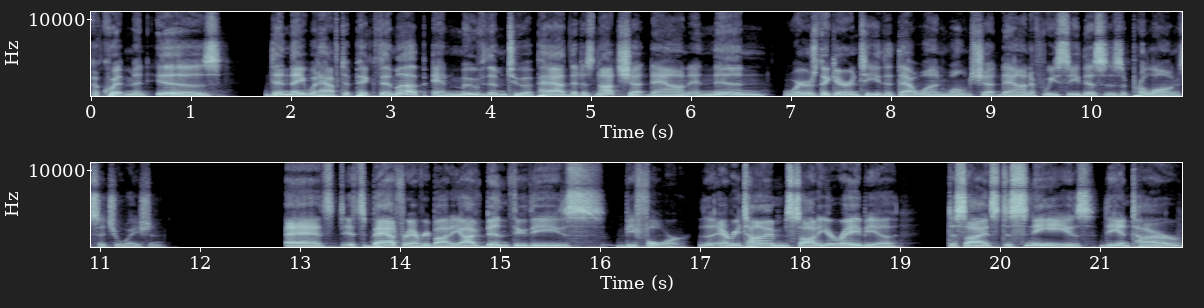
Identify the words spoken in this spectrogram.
equipment is then they would have to pick them up and move them to a pad that is not shut down. And then where's the guarantee that that one won't shut down if we see this as a prolonged situation? It's it's bad for everybody. I've been through these before. Every time Saudi Arabia decides to sneeze, the entire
